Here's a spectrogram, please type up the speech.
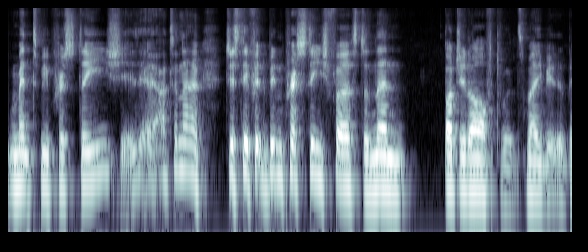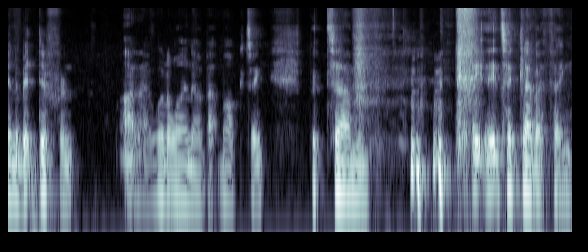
meant to be prestige. I don't know. Just if it had been prestige first and then budget afterwards, maybe it would have been a bit different. I don't know. What do I know about marketing? But um, it, it's a clever thing.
